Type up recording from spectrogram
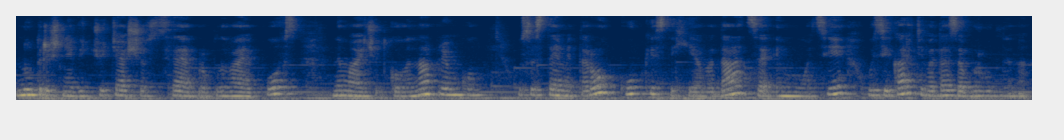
внутрішнє відчуття, що все пропливає повз, немає чіткого напрямку. У системі Таро кубки, стихія вода це емоції. У цій карті вода забруднена,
